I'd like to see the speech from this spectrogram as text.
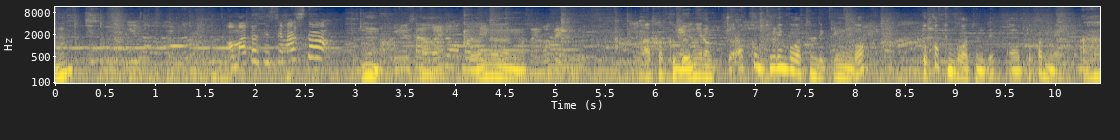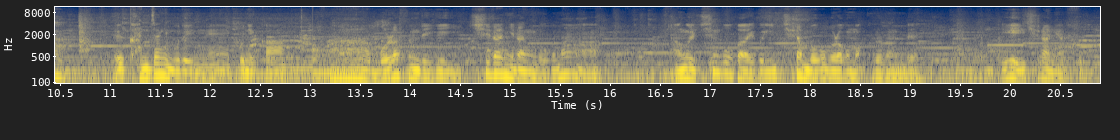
응? 어마타세 스마스 응. 면은 아까 그 면이랑 조금 틀린 것 같은 느낌인가? 똑같은 것 같은데? 어 똑같네. 아 여기 간장이 묻어있네 보니까. 아 몰랐었는데 이게 이치란이라는 거구나. 앙을 친구가 이거 이치란 먹어보라고 막 그러던데. 이게 이치란이었어.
